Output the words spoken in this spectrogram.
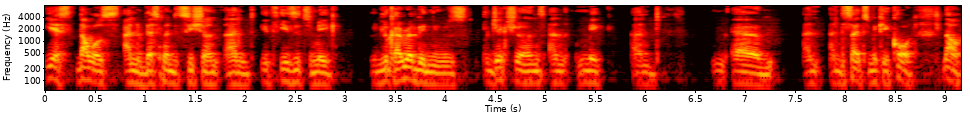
yes, that was an investment decision, and it's easy to make. look at revenues, projections, and make and um, and, and decide to make a call. Now,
